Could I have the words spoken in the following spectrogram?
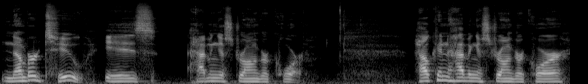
number two is having a stronger core. How can having a stronger core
